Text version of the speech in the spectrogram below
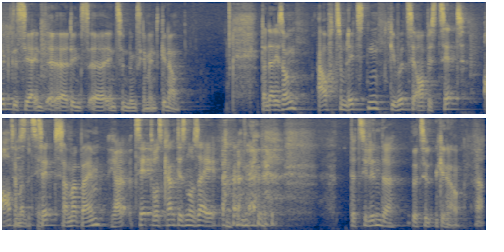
wirkt es sehr ent, äh, Dings, äh, entzündungshemmend, genau. Dann würde ich sagen, auf zum letzten, Gewürze A bis Z. A sind wir bis bei Z, sind wir beim Ja, Z, was kann das noch sein? Der Zylinder. der Zil genau. Ja.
